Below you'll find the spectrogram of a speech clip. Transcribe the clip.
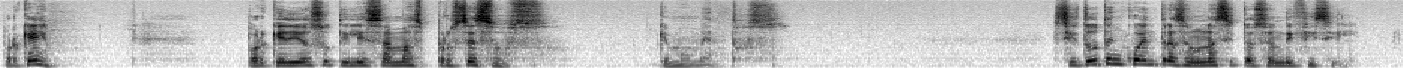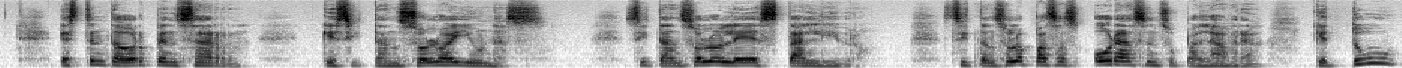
¿Por qué? Porque Dios utiliza más procesos momentos. Si tú te encuentras en una situación difícil, es tentador pensar que si tan solo hay unas, si tan solo lees tal libro, si tan solo pasas horas en su palabra, que tú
